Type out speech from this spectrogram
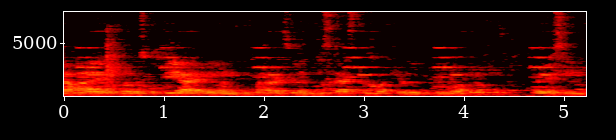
Eh, para ver si le gusta esto mejor que el, el otro. A ver si.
